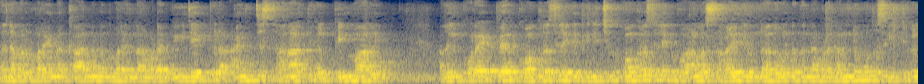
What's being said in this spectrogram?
അതിനവർ പറയുന്ന കാരണം എന്ന് പറയുന്നത് അവിടെ ബി ജെ പിയുടെ അഞ്ച് സ്ഥാനാർത്ഥികൾ പിന്മാറി. അതിൽ കുറെ പേർ കോൺഗ്രസിലേക്ക് തിരിച്ചു. കോൺഗ്രസിലേക്ക് പോകാനുള്ള സാധ്യതയുണ്ട്. അതുകൊണ്ട് തന്നെ അവിടെ രണ്ട് മൂന്ന് സീറ്റുകൾ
